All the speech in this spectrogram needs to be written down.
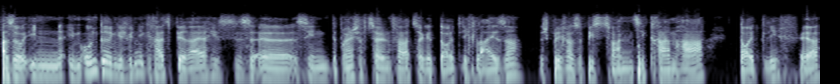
Also in, im unteren Geschwindigkeitsbereich ist es, äh, sind Brennstoffzellenfahrzeuge deutlich leiser, sprich also bis 20 kmh deutlich. Ja.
